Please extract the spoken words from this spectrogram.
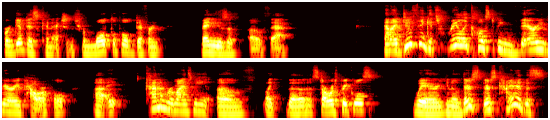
forgiveness connections from multiple different venues of, of that. And I do think it's really close to being very, very powerful. Uh, it kind of reminds me of like the Star Wars prequels, where you know there's there's kind of this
